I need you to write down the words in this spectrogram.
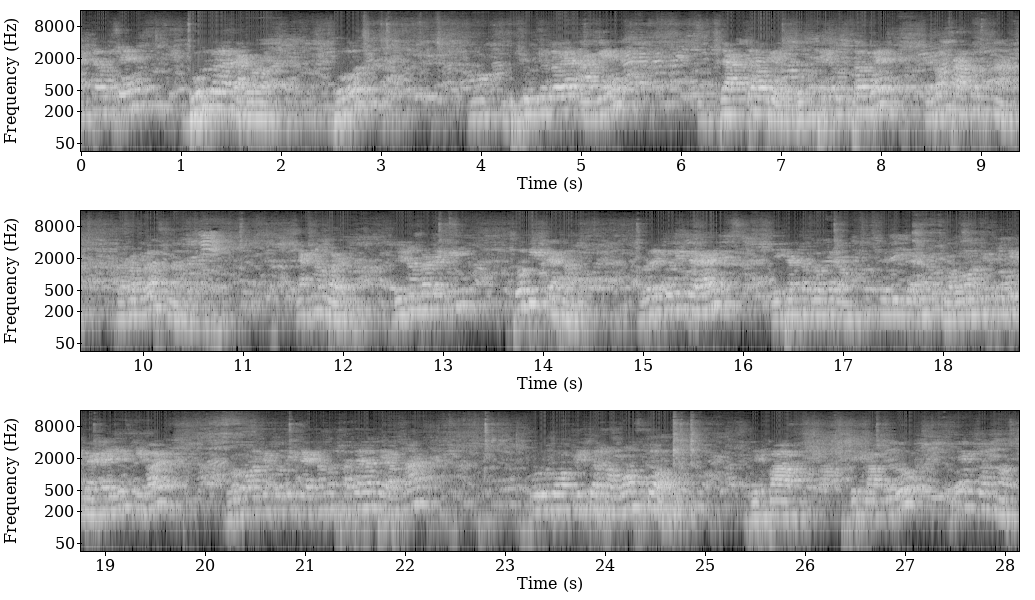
একটা হচ্ছে ভোরবেলা জাগরণ। ভোর, সূর্যোদয়ের আগে জাগতে হবে ঘুম থেকে উঠতে হবে এবং প্রাতঃ স্নান সকালবেলা না এক নম্বরে, দুই নম্বরটা কি? প্রদীপ দেখানো। আমরা যে প্রদীপ দেখাই। এই একটা ব্লকের অংশ প্রদীপ দেখানো। ভগবানকে প্রদীপ দেখাইলে কি হয়? ভগবানকে প্রদীপ দেখানোর সাথে সাথে আপনার পূর্বকৃত সমস্ত যে পাপ সেই পাপগুলো একদম নষ্ট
